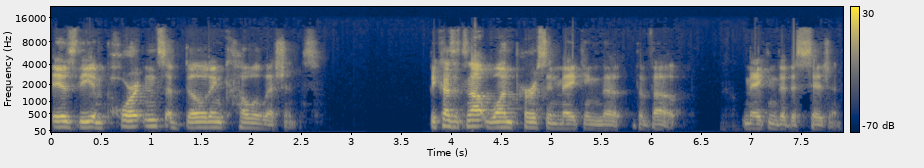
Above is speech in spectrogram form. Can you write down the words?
is the importance of building coalitions because it's not one person making the, the vote, making the decision.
